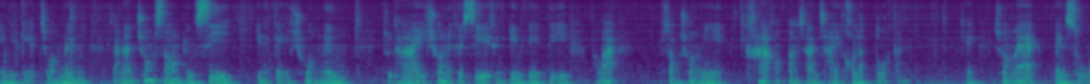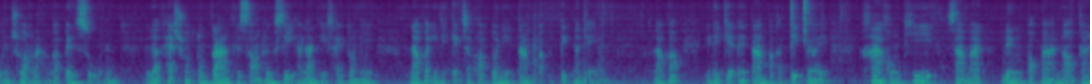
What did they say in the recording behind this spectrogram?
อินทิเกรตช่วงหนึ่ง จากนั้นช่วง 2 ถึง 4 อินทิเกรตอีกช่วงหนึ่ง สุดท้ายอีกช่วงนึงคือ 4 ถึงอินฟินิตี้ เพราะว่า 2 ช่วงนี้ค่าของฟังก์ชันใช้คนละตัวกัน โอเค ช่วงแรกเป็น 0 ช่วงหลังก็เป็น 0 เหลือแค่ช่วงตรงกลางคือ2ถึง4เท่านั้นที่ใช้ตัวนี้ แล้วก็อินทิเกรตเฉพาะตัวนี้ตามปกตินั่นเอง แล้วก็อินทิเกรตได้ตามปกติเลย ค่าคงที่สามารถดึงออกมานอกการ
